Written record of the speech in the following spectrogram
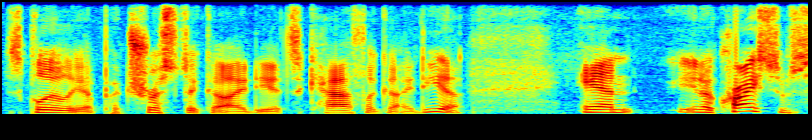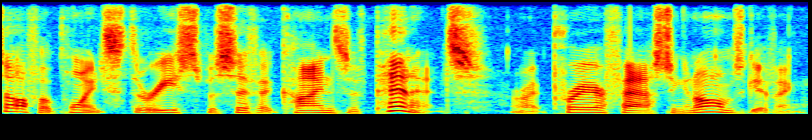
It's clearly a patristic idea. It's a Catholic idea, and you know Christ Himself appoints three specific kinds of penance: all right, prayer, fasting, and almsgiving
